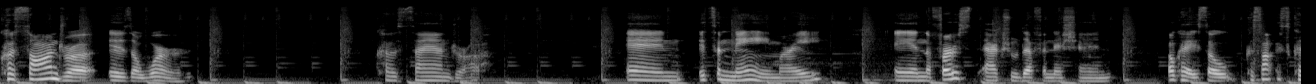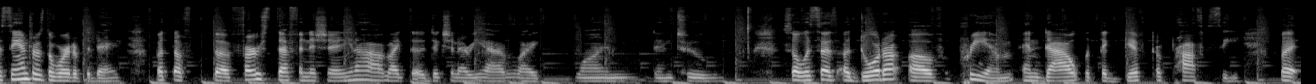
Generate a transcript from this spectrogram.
Cassandra is a word. Cassandra. And it's a name, right? And the first actual definition okay so cassandra is the word of the day but the the first definition you know how like the dictionary have like one then two so it says a daughter of priam endowed with the gift of prophecy but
